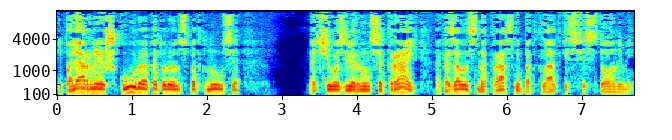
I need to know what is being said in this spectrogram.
и полярная шкура, о которой он споткнулся, отчего завернулся край, оказалась на красной подкладке с фестонами.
